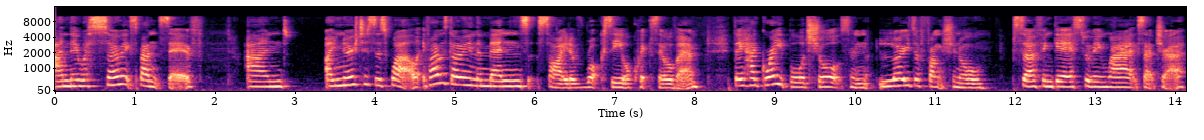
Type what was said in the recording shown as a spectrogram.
And they were so expensive. And I noticed as well, if I was going in the men's side of Roxy or Quiksilver, they had great board shorts and loads of functional surfing gear, swimming wear, etc.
